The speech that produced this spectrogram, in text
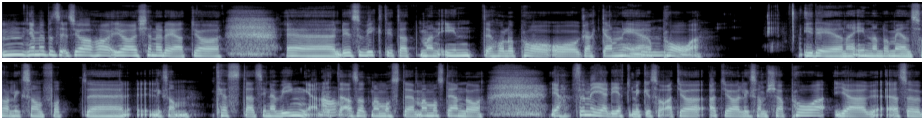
Mm, ja men precis, jag, har, jag känner det att jag, eh, det är så viktigt att man inte håller på och rackar ner mm. på idéerna innan de ens har liksom fått eh, liksom, testa sina vingar lite. Ja. Alltså att man måste, man måste ändå, ja för mig är det jättemycket så att jag, att jag liksom kör på, gör, alltså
